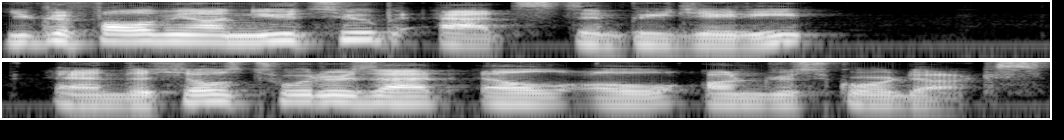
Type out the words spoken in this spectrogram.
You can follow me on YouTube at StimpyJD, and the show's Twitter's at LO underscore ducks.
